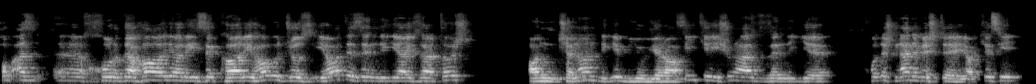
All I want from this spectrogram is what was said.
خب از خورده ها یا ریزکاری ها و جزئیات زندگی اجزرتاش آنچنان دیگه بیوگرافی که ایشون از زندگی خودش ننوشته یا کسی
